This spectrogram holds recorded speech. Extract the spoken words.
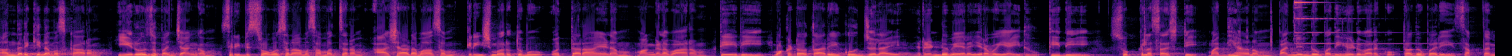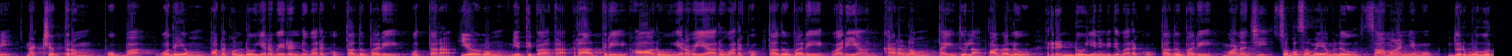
అందరికీ నమస్కారం. ఈ రోజు పంచాంగం శ్రీ విశ్వవసనామ సంవత్సరం ఆషాఢమాసం గ్రీష్మ ఋతువు ఉత్తరాయణం మంగళవారం. తేదీ ఒకటో తారీఖు జులై రెండు వేల ఇరవై ఐదు. తిది శుక్ల షష్ఠి మధ్యాహ్నం పన్నెండు పదిహేడు వరకు. తదుపరి సప్తమి నక్షత్రం పుబ్బ. ఉదయం పదకొండు ఇరవై రెండు వరకు. తదుపరి ఉత్తర. యోగం వ్యతిపాత రాత్రి ఆరు ఇరవై ఆరు వరకు. తదుపరి వరియాన్. కరణం తైతుల. పగలు రెండు ఎనిమిది వరకు. తదుపరి వణజి శుభ సమయములు సామాన్యము. దుర్ముహూర్తం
